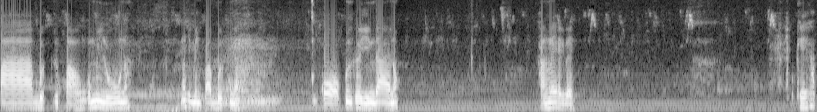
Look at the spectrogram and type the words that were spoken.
ปลาบึกหรือเปล่าผมก็ไม่รู้นะน่าจะเป็นปลาบึกนะก็เพิ่งเคยยิงได้เนาะครั้งแรกเลย โอ เคครับ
